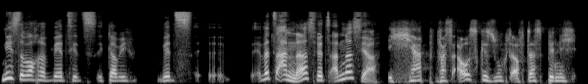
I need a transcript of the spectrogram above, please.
Nächste Woche wird's jetzt, ich glaube ich, wird's, äh, wird's anders, wird's anders, ja. Ich habe was ausgesucht, auf das bin ich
